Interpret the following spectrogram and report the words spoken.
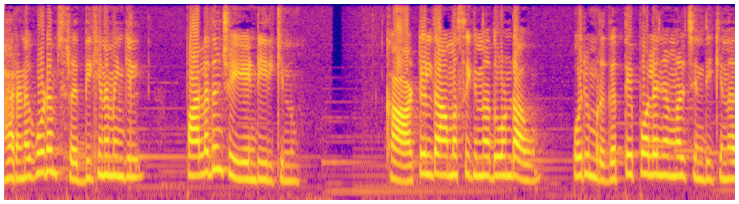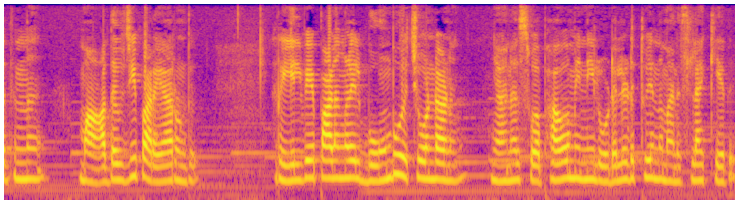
ഭരണകൂടം ശ്രദ്ധിക്കണമെങ്കിൽ പലതും ചെയ്യേണ്ടിയിരിക്കുന്നു. കാട്ടിൽ താമസിക്കുന്നതുകൊണ്ടാവും ഒരു മൃഗത്തെപ്പോലെ ഞങ്ങൾ ചിന്തിക്കുന്നതെന്ന് മാധവ്ജി പറയാറുണ്ട്. റെയിൽവേ പാളങ്ങളിൽ ബോംബ് വെച്ചുകൊണ്ടാണ് ഞാൻ ആ സ്വഭാവം എന്നിൽ ഉടലെടുത്തു എന്ന് മനസ്സിലാക്കിയത്.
